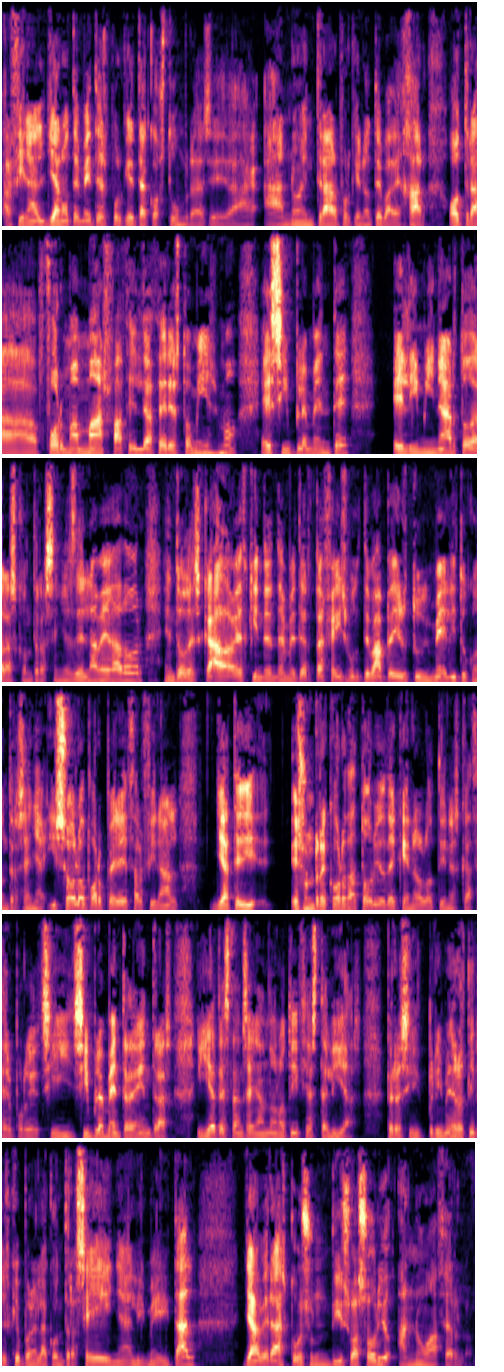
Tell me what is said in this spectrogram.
al final ya no te metes porque te acostumbras eh, a, no entrar porque no te va a dejar. Otra forma más fácil de hacer esto mismo es simplemente eliminar todas las contraseñas del navegador. Entonces, cada vez que intentes meterte a Facebook, te va a pedir tu email y tu contraseña. Y solo por pereza, al final, ya te. Es un recordatorio de que no lo tienes que hacer, porque si simplemente entras y ya te está enseñando noticias, te lías. Pero si primero tienes que poner la contraseña, el email y tal, ya verás como es un disuasorio a no hacerlo.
